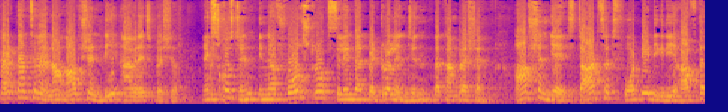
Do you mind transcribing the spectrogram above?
Correct answer என்னன்னா option D average pressure. Next question. In a 4 stroke cylinder petrol engine the compression. Option A starts at 40 degree after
